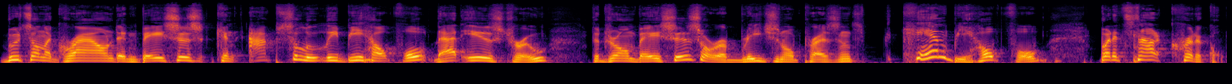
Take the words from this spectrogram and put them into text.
Boots on the ground and bases can absolutely be helpful. That is true. The drone bases or a regional presence can be helpful, but it's not critical.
